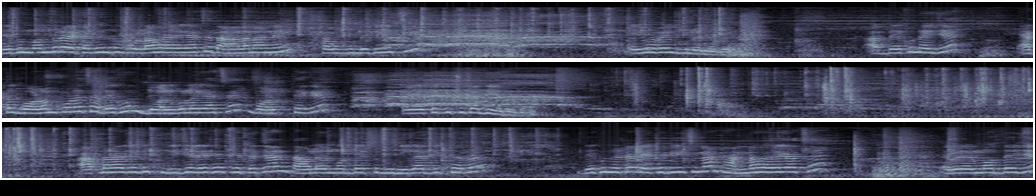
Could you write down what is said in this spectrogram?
দেখুন বন্ধুরা, এটা কিন্তু গোলা হয়ে গেছে দানা দানা নেই, সব গুলে দিয়েছি। এইভাবেই গুলে নেবেন। আর দেখুন এই যে, এত গরম পড়েছে, দেখুন, জল গলে গেছে বরফ থেকে এতে কিছুটা দিয়ে দেবো আপনারা যদি ফ্রিজে রেখে খেতে চান, তাহলে এর মধ্যে একটু ভিনিগার দিতে হবে। দেখুন, এটা রেখে দিয়েছিলাম, ঠান্ডা হয়ে গেছে। এবার এর মধ্যে যে,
